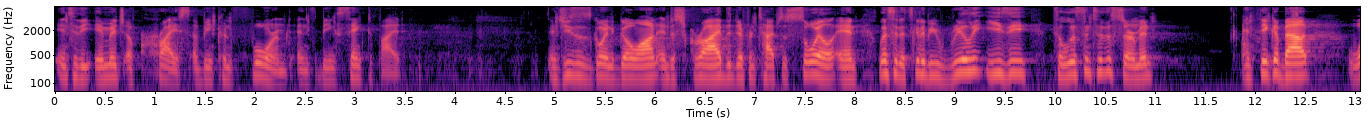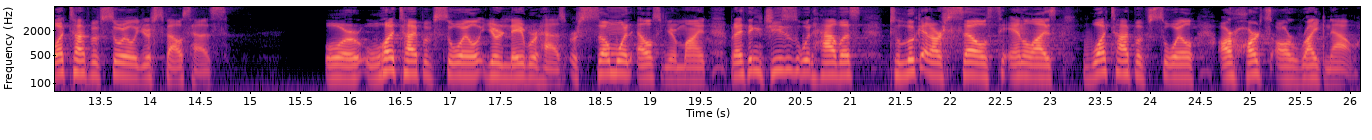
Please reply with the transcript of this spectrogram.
into the image of Christ, of being conformed and being sanctified. And Jesus is going to go on and describe the different types of soil. And listen, it's going to be really easy to listen to the sermon and think about what type of soil your spouse has, or what type of soil your neighbor has, or someone else in your mind. But I think Jesus would have us to look at ourselves to analyze what type of soil our hearts are right now.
